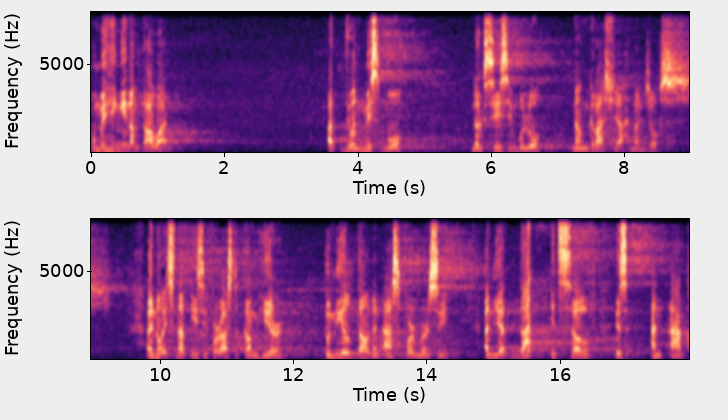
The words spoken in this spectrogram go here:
humihingi ng tawad. At yun mismo, nagsisimbolo ng grasya ng Diyos. I know it's not easy for us to come here to kneel down and ask for mercy. And yet that itself is an act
